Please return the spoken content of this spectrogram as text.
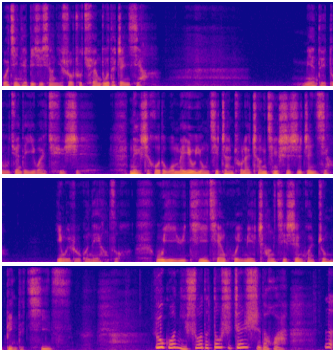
我今天必须向你说出全部的真相。面对杜鹃的意外去世，那时候的我没有勇气站出来澄清事实真相，因为如果那样做，无异于提前毁灭长期身患重病的妻子。如果你说的都是真实的话，那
